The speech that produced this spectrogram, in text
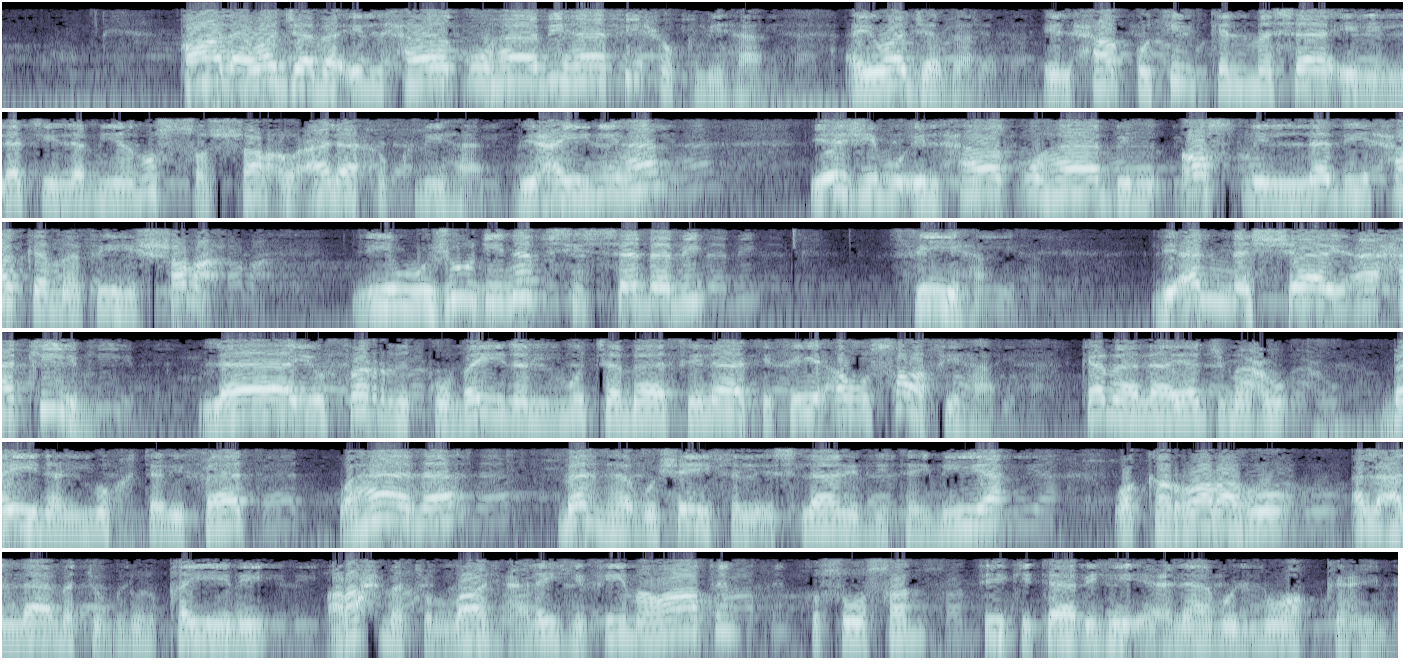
قال وجب إلحاقها بها في حكمها أي وجب إلحاق تلك المسائل التي لم ينص الشرع على حكمها بعينها يجب إلحاقها بالأصل الذي حكم فيه الشرع لوجود نفس السبب فيها. لأن الشارع حكيم لا يفرق بين المتماثلات في أوصافها كما لا يجمع بين المختلفات. وهذا مذهب شيخ الإسلام ابن تيمية وكرره العلامة ابن القيم رحمة الله عليه في مواطن خصوصا في كتابه إعلام الموقعين.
